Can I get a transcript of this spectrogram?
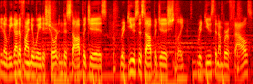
You know, we got to find a way to shorten the stoppages, reduce the stoppages, like reduce the number of fouls,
